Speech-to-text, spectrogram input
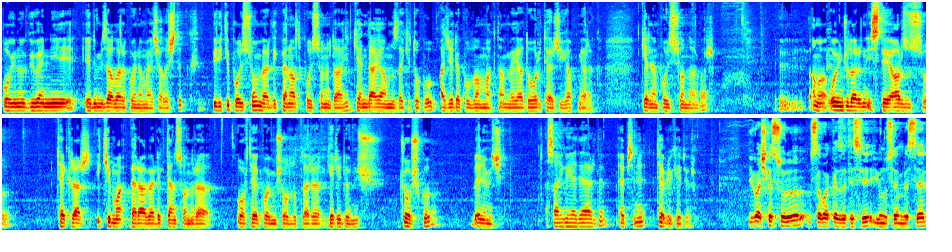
oyunu güvenliği elimize alarak oynamaya çalıştık. Bir iki pozisyon verdik penaltı pozisyonu dahil. Kendi ayağımızdaki topu acele kullanmaktan veya doğru tercih yapmayarak gelen pozisyonlar var. Ee, Ama oyuncuların isteği, arzusu tekrar iki beraberlikten sonra ortaya koymuş oldukları geri dönüş, coşku benim için saygıya değerdi. Hepsini tebrik ediyorum. Bir başka soru Sabah gazetesi Yunus Emresel.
